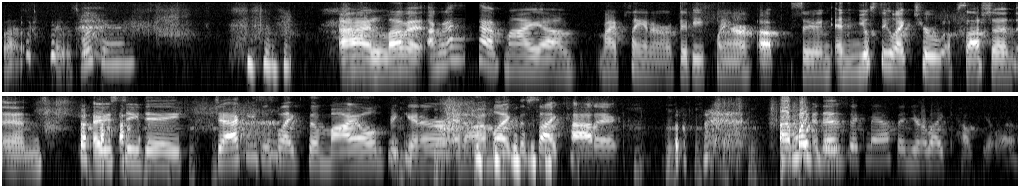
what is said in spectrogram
but it was working. I love it. I'm gonna have my um, my planner, Dopey planner, up soon, and you'll see like true obsession and OCD. Jackie's is like the mild beginner, and I'm like the psychotic. I'm like And then- basic math, and you're like calculus.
